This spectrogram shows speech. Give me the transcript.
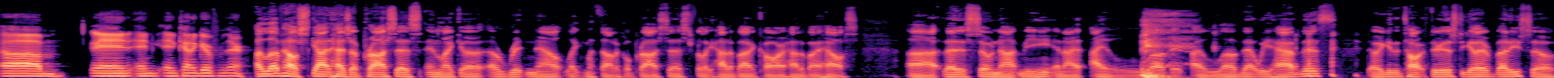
um, and and and kind of go from there. I love how Scott has a process and like a, a written out, like methodical process for like how to buy a car, how to buy a house. Uh, that is so not me, and I I love it. I love that we have this. That we get to talk through this together, everybody. So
